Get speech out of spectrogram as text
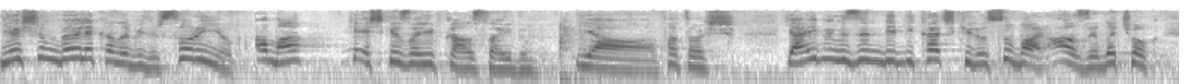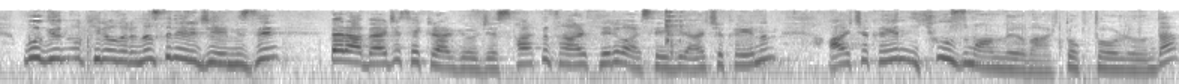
Yaşım böyle kalabilir sorun yok ama keşke zayıf kalsaydım. Ya Fatoş. Ya hepimizin bir birkaç kilosu var az ya da çok. Bugün o kiloları nasıl vereceğimizi beraberce tekrar göreceğiz. Farklı tarifleri var sevgili Ayça Kaya'nın. Ayça Kaya'nın iki uzmanlığı var doktorluğunda.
